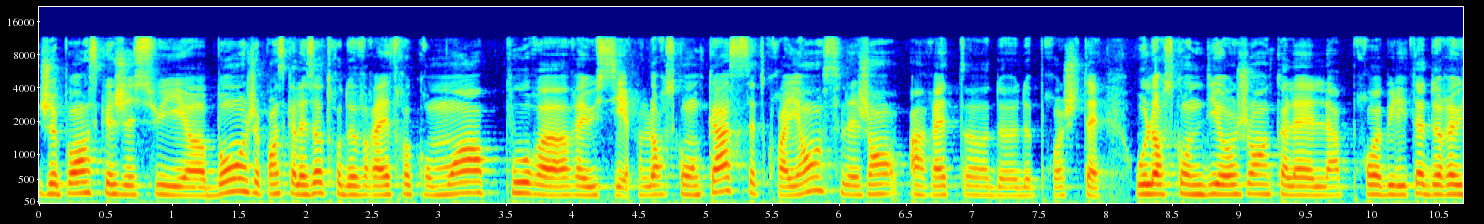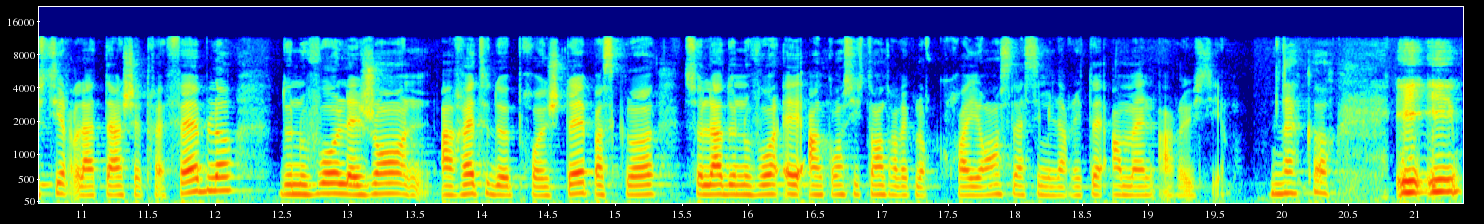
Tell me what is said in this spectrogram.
je pense que je suis euh, bon, je pense que les autres devraient être comme moi pour euh, réussir. Lorsqu'on casse cette croyance, les gens arrêtent euh, de, projeter. Ou lorsqu'on dit aux gens que la, probabilité de réussir la tâche est très faible, de nouveau, les gens arrêtent de projeter parce que cela, de nouveau, est inconsistant avec leurs croyances. La similarité amène à réussir. D'accord. et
